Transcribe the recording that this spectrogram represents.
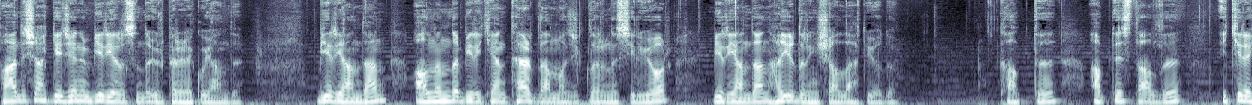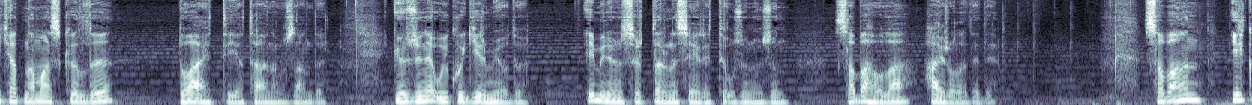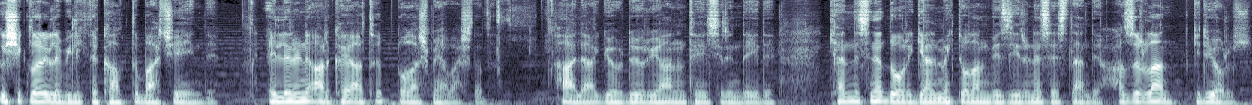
Padişah gecenin bir yarısında ürpererek uyandı. Bir yandan alnında biriken ter damlacıklarını siliyor, bir yandan hayırdır inşallah diyordu. Kalktı, abdest aldı, iki rekat namaz kıldı, dua etti yatağına uzandı. Gözüne uyku girmiyordu. Emin'in sırtlarını seyretti uzun uzun. Sabah ola hayrola dedi. Sabahın ilk ışıklarıyla birlikte kalktı bahçeye indi. Ellerini arkaya atıp dolaşmaya başladı. Hala gördüğü rüyanın tesirindeydi. Kendisine doğru gelmekte olan vezirine seslendi. Hazırlan, gidiyoruz.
